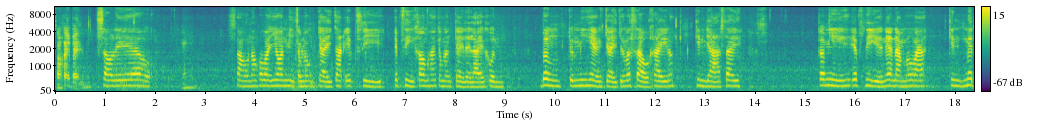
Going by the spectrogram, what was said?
เศร้าไข่ไปเศร้าแล้วอืมเศร้าเนาะเพราะว่าย้อนมีกำลังใจจาก FC FC เข้ามาให้กำลังใจหลาย ๆ คน เบิ่งจนมีแห่งใจจนว่าเศร้าใครเนาะกินยาใส่ก็มี FC แนะนำมาว่า กินเม็ด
